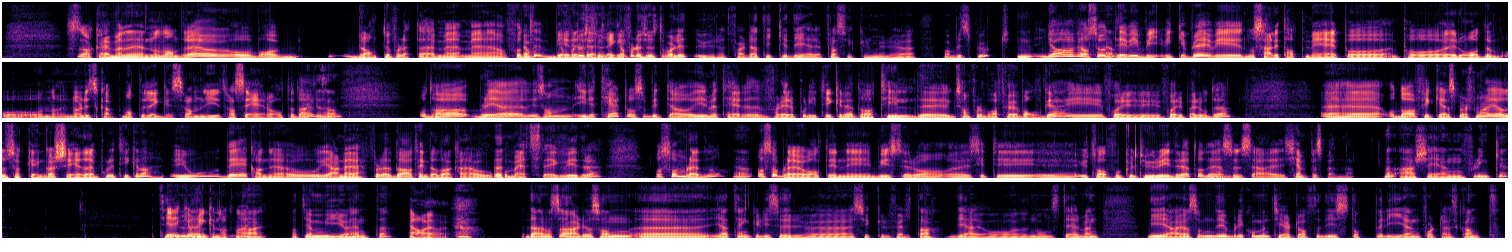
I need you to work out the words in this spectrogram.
snakka jeg med den ene og den andre, og, og brant jo for dette her med, med å få Ja, for, bedre tilrettelegging. ja, for du syns det var litt urettferdig at ikke dere fra sykkelmiljøet var blitt spurt? Mm, Ja, vi altså, Ja. det vi, vi ikke ble vi noe særlig tatt med på, på råd, og, og når- når det skal på en måte legges fram nye traseer og alt det der. Ikke sant? Og da ble jeg liksom irritert, og så begynte jeg å invitere flere politikere da til det, for det var før valget i forrige, forrige periode. Eh, og da fikk jeg spørsmålet ja, du skal ikke engasjere deg i politikken da? Jo, det kan jeg jo gjerne, for da tenkte jeg da kan jeg jo komme et steg videre. Og sånn ble det da. Ja. Og så ble jeg jo valgt inn i bystyret og eh, sitte i eh, utvalg for kultur og idrett, og det synes jeg er kjempespennende. Men er Skien flinke? De er ikke flinke nok, nei. At de har mye å hente? Ja, ja, ja. Der også er det jo sånn eh, Jeg tenker disse røde sykkelfelta, de er jo noen steder, men de er jo som de blir kommentert ofte, de stopper i en fortauskant.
